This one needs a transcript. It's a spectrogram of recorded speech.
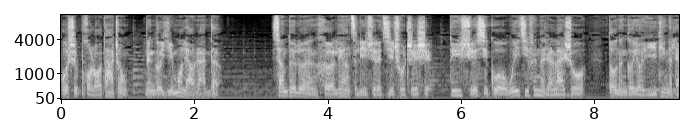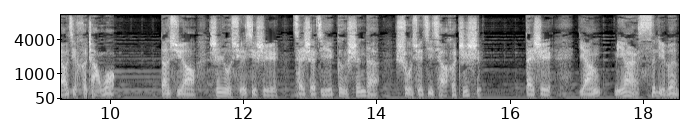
不是普罗大众能够一目了然的。相对论和量子力学的基础知识，对于学习过微积分的人来说，都能够有一定的了解和掌握。当需要深入学习时，才涉及更深的数学技巧和知识。但是，杨米尔斯理论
